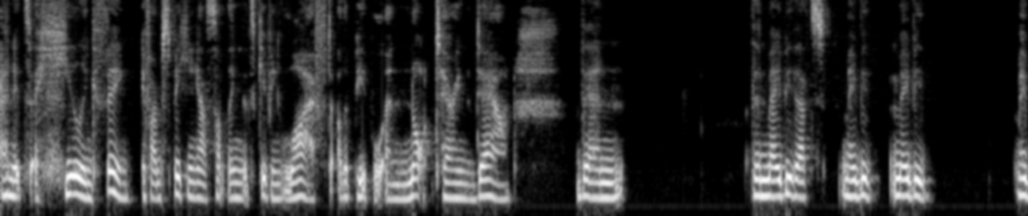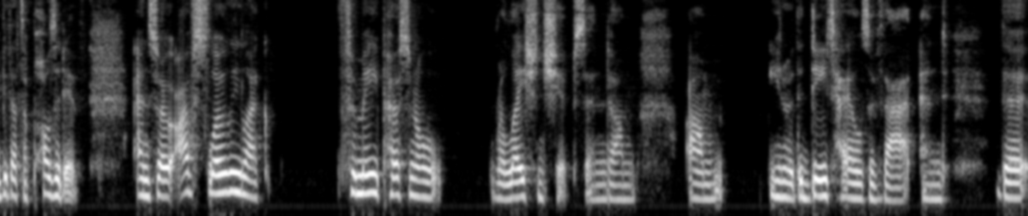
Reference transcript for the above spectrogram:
and it's a healing thing, if I'm speaking out something that's giving life to other people and not tearing them down, then then maybe that's maybe maybe maybe that's a positive. And so I've slowly like for me personal relationships and um, um, you know the details of that and the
